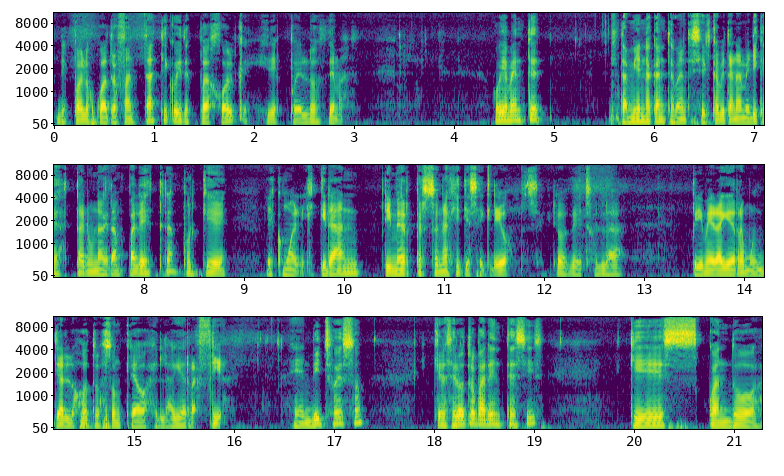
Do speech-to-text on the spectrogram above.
después los Cuatro Fantásticos y después Hulk y después los demás. Obviamente también acá entre paréntesis el Capitán América está en una gran palestra porque es como el gran primer personaje que se creó. Se creó de hecho en la Primera Guerra Mundial, los otros son creados en la Guerra Fría. En dicho eso, quiero hacer otro paréntesis que es cuando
